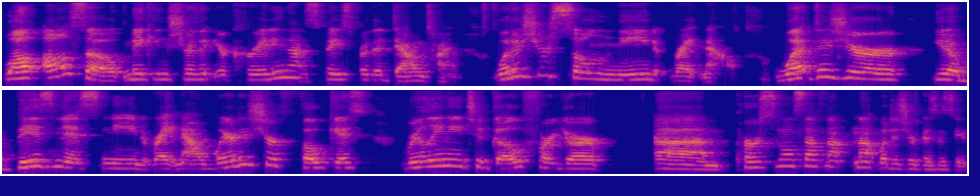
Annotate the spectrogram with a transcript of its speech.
while also making sure that you're creating that space for the downtime. What does your soul need right now? What does your you know business need right now? Where does your focus really need to go for your um personal stuff not not what does your business need,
